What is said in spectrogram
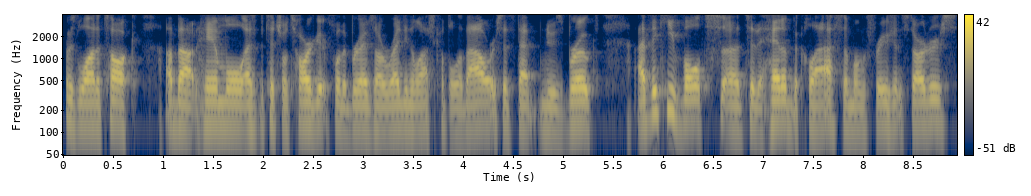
there's a lot of talk about Hammel as potential target for the Braves already in the last couple of hours since that news broke. I think he vaults uh, to the head of the class among free agent starters,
